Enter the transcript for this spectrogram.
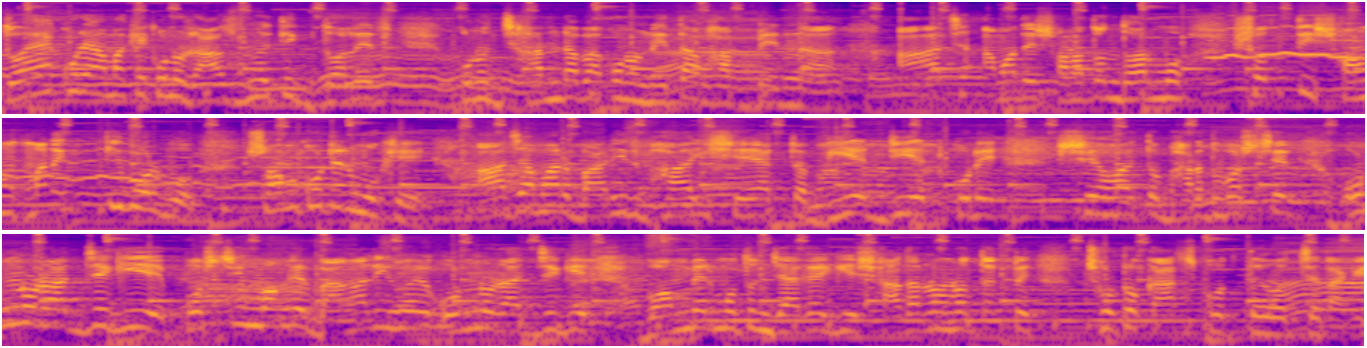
দয়া করে আমাকে কোনো রাজনৈতিক দলের কোনো ঝান্ডা বা কোনো নেতা ভাববেন না। আজ আমাদের সনাতন ধর্ম সত্যি মানে কি বলব? সংকটের মুখে। আজ আমার বাড়ির ভাই সে একটা বিএড ডিএড করে সে হয়তো ভারতবর্ষের অন্য রাজ্যে গিয়ে পশ্চিমবঙ্গের বাঙালি হয়ে অন্য রাজ্যে গিয়ে বম্বের মতন জায়গায় গিয়ে সাধারণত একটা ছোট কাজ করতে হচ্ছে তাকে।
